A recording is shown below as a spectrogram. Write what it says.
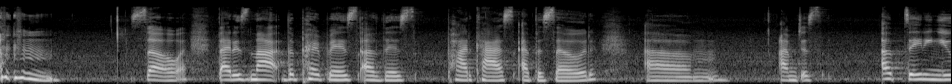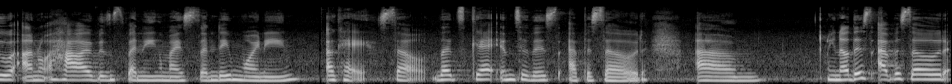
so that is not the purpose of this podcast episode. Um, I'm just updating you on how I've been spending my Sunday morning. Okay, so let's get into this episode. Um, you know, this episode,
